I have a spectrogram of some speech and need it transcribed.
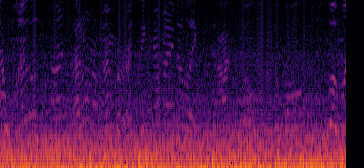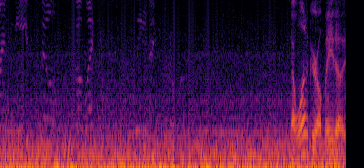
At one of those times, I don't remember. I think I might have like died, dove for the ball, but my knee felt felt like it was bleeding, but it wasn't. That one girl made a a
